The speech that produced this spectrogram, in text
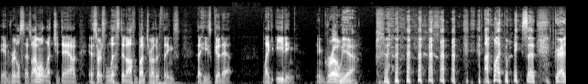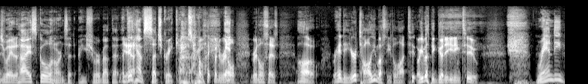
And Riddle says, I won't let you down. And it starts listing off a bunch of other things that he's good at, like eating and growing. Yeah. I like when he said graduated high school and Orton said, Are you sure about that? They have such great chemistry. I like when Riddle Riddle says, "Oh, Randy, you're tall. You must eat a lot too, or you must be good at eating too." Randy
